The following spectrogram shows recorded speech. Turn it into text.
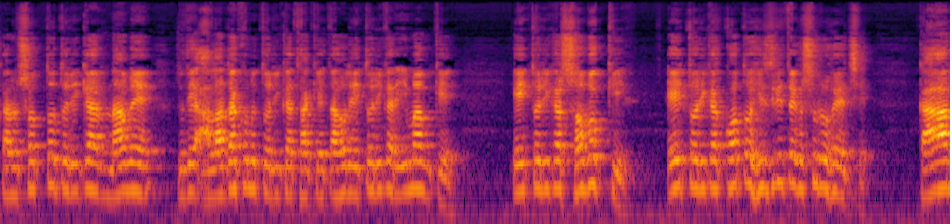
কারণ সত্য তরিকার নামে যদি আলাদা কোনো তরিকা থাকে, তাহলে এই তরিকার ইমামকে এই তরিকার সবক কি? এই তরিকা কত হিজড়ি থেকে শুরু হয়েছে? কার,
